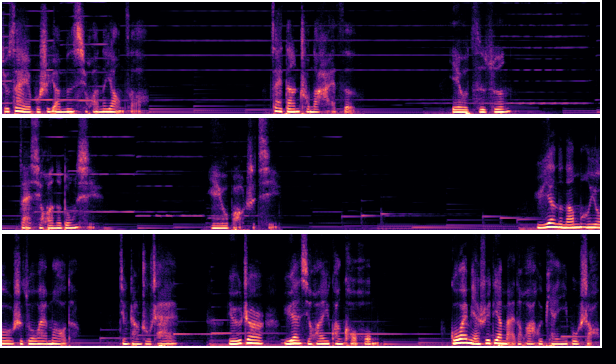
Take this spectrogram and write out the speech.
就再也不是原本喜欢的样子了。再单纯的孩子，也有自尊；再喜欢的东西，也有保质期。于燕的男朋友是做外贸的，经常出差。有一阵儿，于燕喜欢一款口红，国外免税店买的话会便宜不少，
